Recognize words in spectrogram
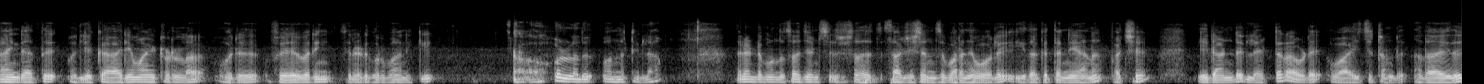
അതിന്റെ അകത്ത് വലിയ കാര്യമായിട്ടുള്ള ഒരു ഫേവറിങ് സിനഡ് കുർബാനയ്ക്ക് ഉള്ളത് വന്നിട്ടില്ല. രണ്ട് മൂന്ന് സജൻസ് സജഷൻസ് പറഞ്ഞ പോലെ ഇതൊക്കെ തന്നെയാണ്. പക്ഷേ ഈ രണ്ട് ലെറ്റർ അവിടെ വായിച്ചിട്ടുണ്ട്. അതായത്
